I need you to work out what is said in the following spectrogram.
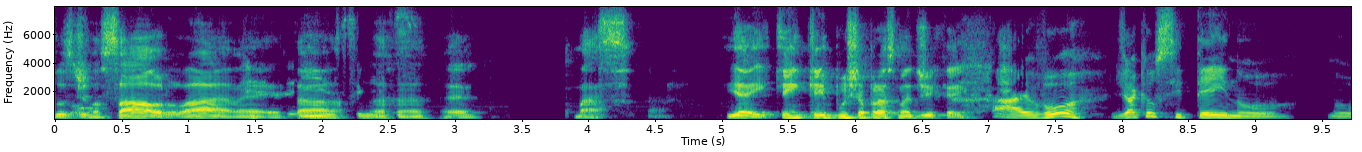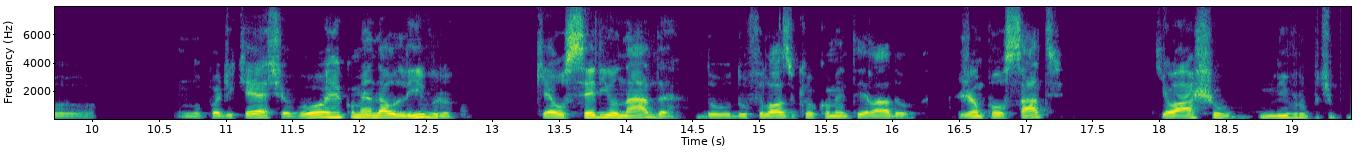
Dos dinossauros lá, né? Isso, isso. Uhum, é. Massa. E aí, quem, quem puxa a próxima dica aí? Ah, eu vou, já que eu citei no, no, no podcast, eu vou recomendar o livro, que é O Ser e o Nada, do, do filósofo que eu comentei lá, do Jean-Paul Sartre, que eu acho um livro, tipo,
